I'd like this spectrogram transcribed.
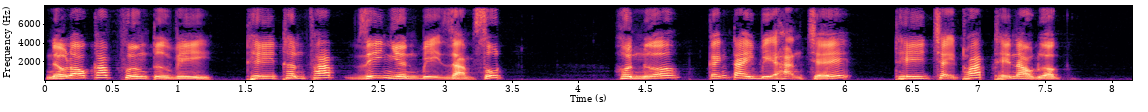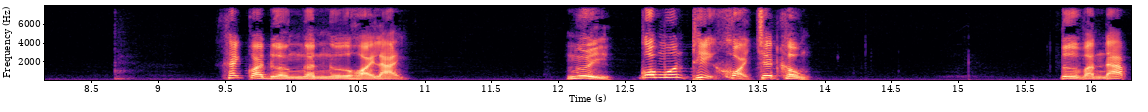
Nếu lão cắp phương tử vi, thì thân pháp dĩ nhiên bị giảm sút. Hơn nữa, cánh tay bị hạn chế, thì chạy thoát thế nào được? Khách qua đường ngần ngừ hỏi lại. Người có muốn thị khỏi chết không? Từ văn đáp.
